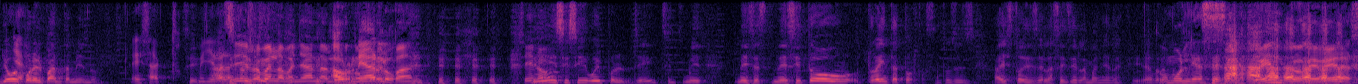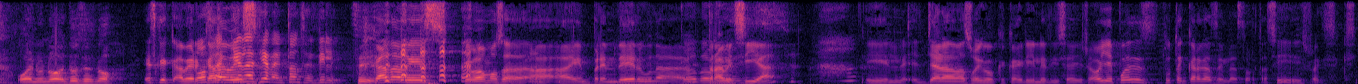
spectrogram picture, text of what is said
Yo voy Ya. por el pan también, ¿no? Exacto. Sí. Me lleva Así, la- Rafa en la mañana, al A horno por el hornearlo. pan. Sí, Sí, ¿no? sí, sí, voy por el- sí, sí, me, me dices, necesito 30 tortas. Entonces, ahí estoy desde las 6 de la mañana. Que. ¿Cómo le haces el cuento, de veras? Bueno, no, entonces no. Es que, a ver, O cada sea, ¿quién vez... las lleva entonces? Dile. Sí. Cada vez que vamos a, a- a emprender una travesía, el- ya nada más oigo que Kairi le dice a Isra, oye, ¿puedes, tú te encargas de las tortas? Sí, Isra dice que sí.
